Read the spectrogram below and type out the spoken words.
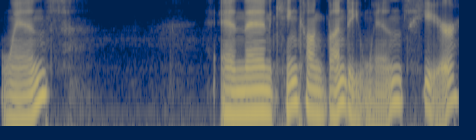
wins. And then King Kong Bundy wins here.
